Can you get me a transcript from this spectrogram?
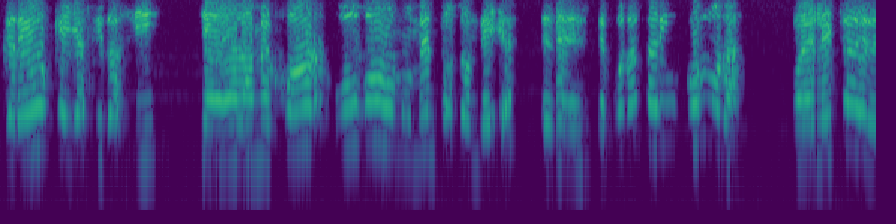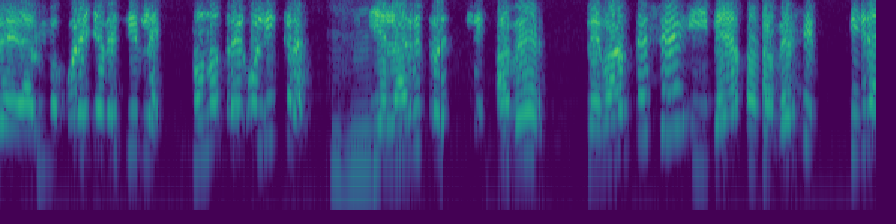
creo que haya sido así que a lo mejor hubo momentos donde ella este, pudo estar incómoda por el hecho de, a lo mejor ella decirle no no traigo licra y el árbitro decirle a ver levántese y vea a ver si mira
